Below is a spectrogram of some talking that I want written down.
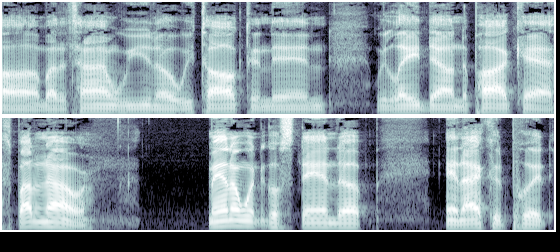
Uh, by the time we, you know, we talked and then we laid down the podcast, about an hour. Man, I went to go stand up and I could put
